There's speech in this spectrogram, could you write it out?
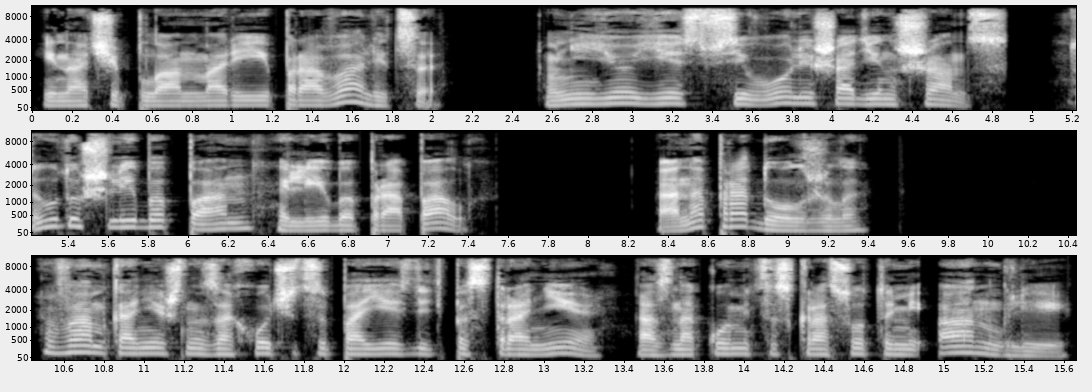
иначе план Марии провалится. У нее есть всего лишь один шанс. Тут уж либо пан, либо пропал. Она продолжила. Вам, конечно, захочется поездить по стране, ознакомиться с красотами Англии,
